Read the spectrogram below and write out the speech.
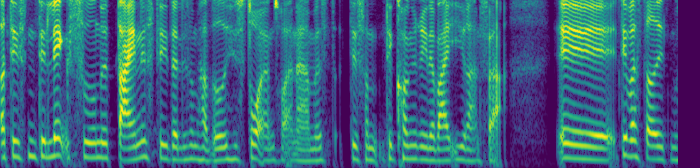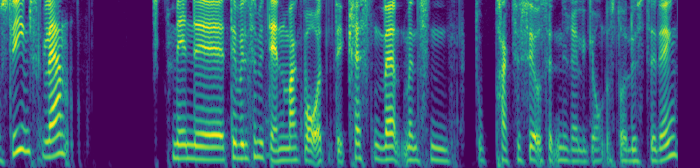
og det er sådan det længst siddende dynasty, der ligesom har været i historien, tror jeg nærmest. Det, som, det kongerige, der var i Iran før. Øh, det var stadig et muslimsk land, men øh, det er vel som i Danmark, hvor det er kristent land, men sådan, du praktiserer jo selv en religion, og står lyst til det, ikke?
